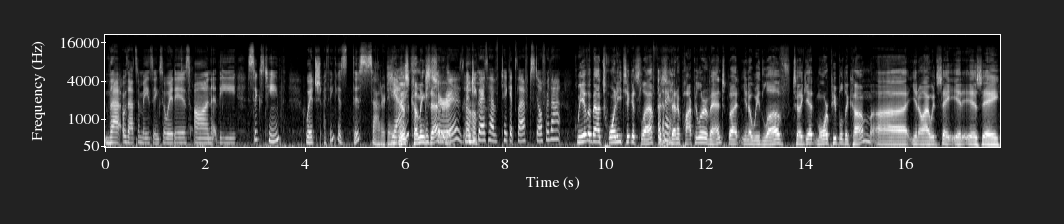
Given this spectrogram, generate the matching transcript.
That oh, that's amazing. So it is on the 16th, which I think is this Saturday. yeah, This coming it Saturday. sure is. And do you guys have tickets left still for that? We have about 20 tickets left. This Okay. has been a popular event, but you know we'd love to get more people to come. Uh, you know, I would say it is a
